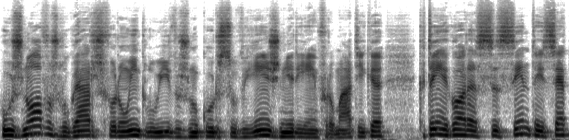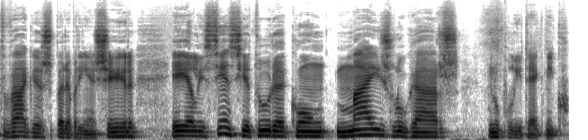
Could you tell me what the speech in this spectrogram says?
Os novos lugares foram incluídos no curso de Engenharia Informática, que tem agora 67 vagas para preencher. É a licenciatura com mais lugares no Politécnico.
